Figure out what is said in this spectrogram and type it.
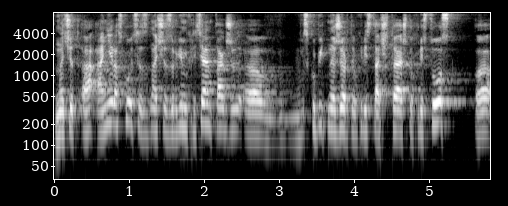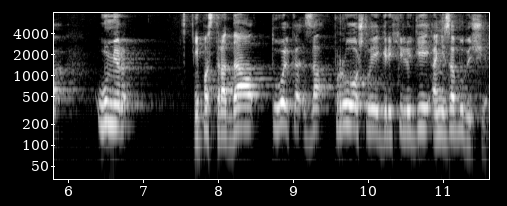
Значит, а, они расходятся значит, с другими христианами также э, в искупительной жертве Христа, считая, что Христос э, умер и пострадал только за прошлые грехи людей, а не за будущее.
